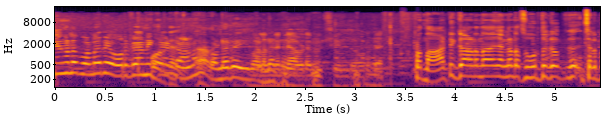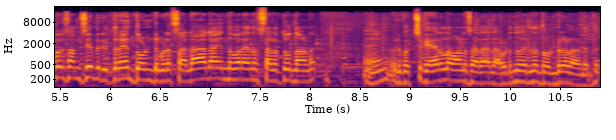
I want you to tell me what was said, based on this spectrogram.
ഞങ്ങൾ വളരെ ഓർഗാനിക് ആയിട്ടാണ് വളരെ ഇപ്പൊ നാട്ടിൽ കാണുന്ന ഞങ്ങളുടെ സുഹൃത്തുക്കൾക്ക് ചിലപ്പോൾ ഒരു സംശയം വരും. ഇത്രയും തൊണ്ട് ഇവിടെ സലാല എന്ന് പറയുന്ന സ്ഥലത്തു നിന്നാണ്. ഒരു കൊച്ചു കേരളമാണ് സലാല. അവിടുന്ന് വരുന്ന തൊണ്ടുകളാണിത്.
